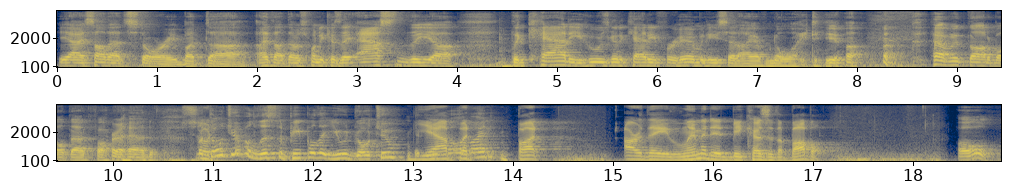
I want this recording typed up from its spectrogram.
yeah, I saw that story, but uh, I thought that was funny because they asked the uh, the caddy who was going to caddy for him, and he said, "I have no idea. Haven't thought about that far ahead." So- but don't you have a list of people that you would go to? Yeah, but but are they limited because of the bubble? oh,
